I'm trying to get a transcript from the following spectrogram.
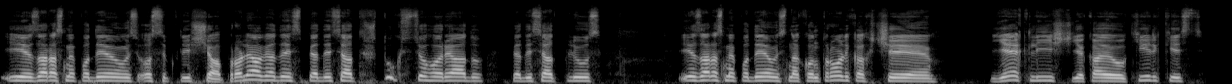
І зараз ми подивимось осип кліща. Проляв я десь 50 штук з цього ряду, 50 плюс. І зараз ми подивимось на контрольках, чи є кліщ, яка його кількість.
